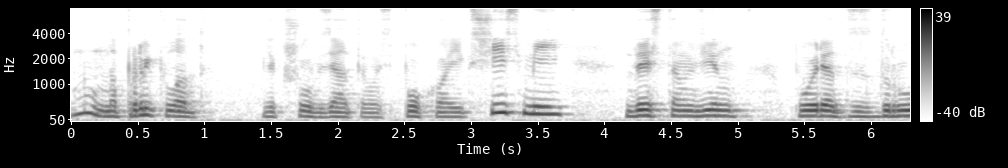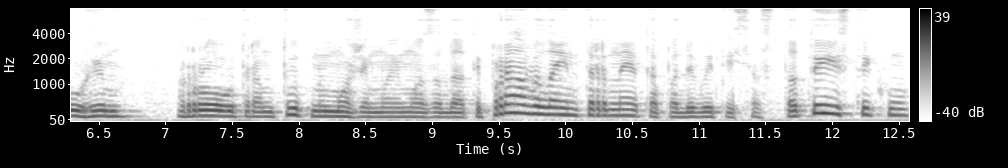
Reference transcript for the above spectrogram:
Ну, Наприклад, якщо взяти ось Poco X6 мій, десь там він поряд з другим роутером, тут ми можемо йому задати правила інтернету, подивитися статистику.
